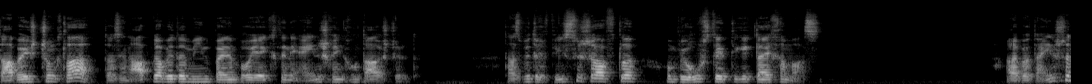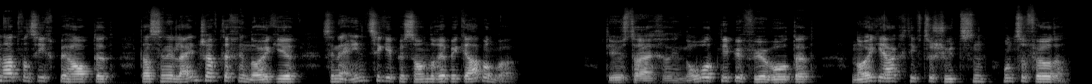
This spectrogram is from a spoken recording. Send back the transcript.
Dabei ist schon klar, dass ein Abgabetermin bei einem Projekt eine Einschränkung darstellt. Das betrifft Wissenschaftler und Berufstätige gleichermaßen. Albert Einstein hat von sich behauptet, dass seine leidenschaftliche Neugier seine einzige besondere Begabung war. Die Österreicherin Nowotny befürwortet, Neugier aktiv zu schützen und zu fördern.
